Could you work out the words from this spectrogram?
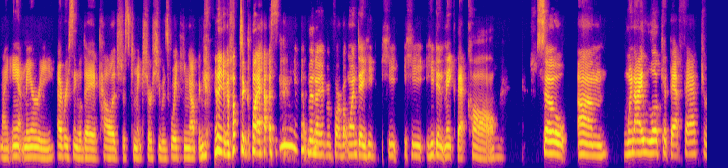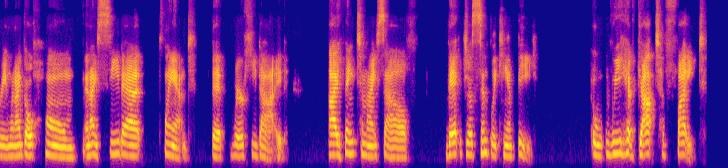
my aunt Mary every single day at college just to make sure she was waking up and getting up to class the mm-hmm. night before. But one day he he he he didn't make that call. Mm. So um, when I look at that factory, when I go home and I see that plant that where he died, I think to myself, that just simply can't be. We have got to fight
